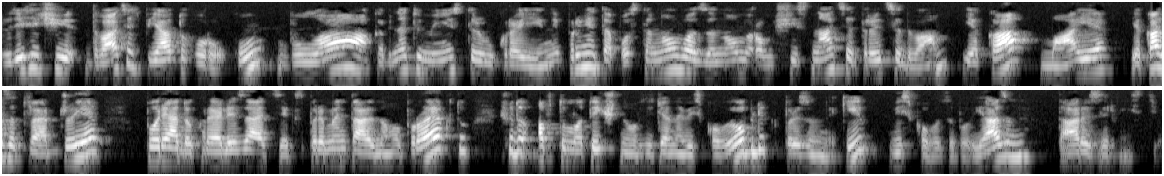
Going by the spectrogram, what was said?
2025 року була Кабінетом міністрів України прийнята постанова за номером 1632, яка має, яка затверджує порядок реалізації експериментального проекту щодо автоматичного взяття на військовий облік призовників, військовозобов'язаних та резервістів.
